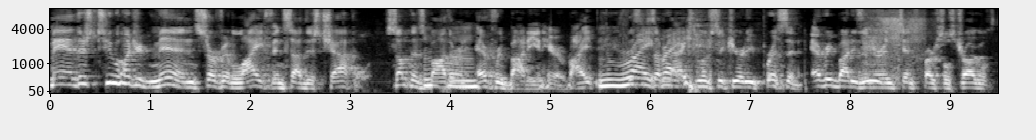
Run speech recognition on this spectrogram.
man, there's 200 men serving life inside this chapel. Something's bothering mm-hmm. everybody in here, right? Right. This is a right. maximum security prison. Everybody's in their intense personal struggles.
